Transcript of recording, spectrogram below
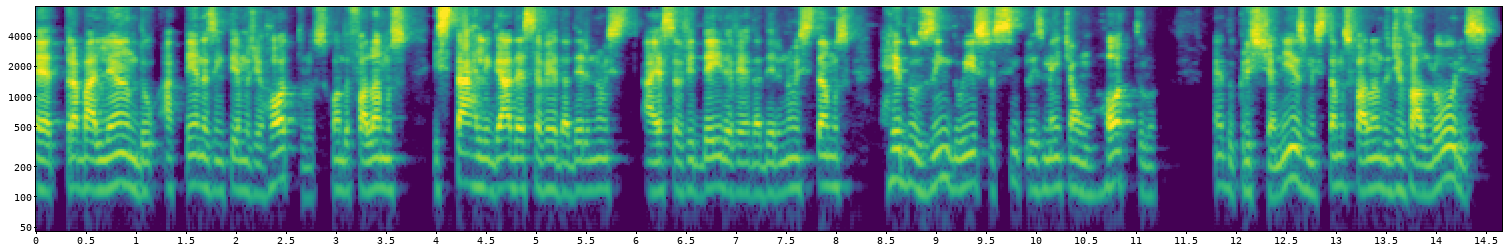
é, trabalhando apenas em termos de rótulos, quando falamos estar ligado a essa verdadeira, não, a essa videira verdadeira, não estamos reduzindo isso simplesmente a um rótulo né, do cristianismo, estamos falando de valores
